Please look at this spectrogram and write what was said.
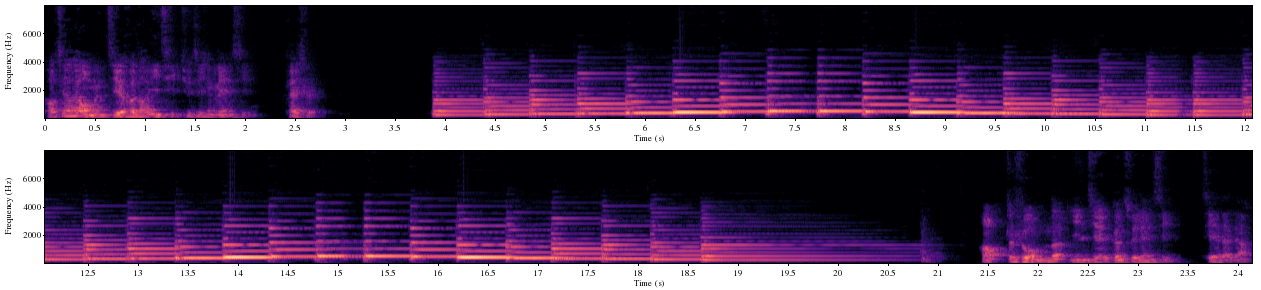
好，接下来我们结合到一起去进行练习，开始。好，这是我们的音阶跟随练习，谢谢大家。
